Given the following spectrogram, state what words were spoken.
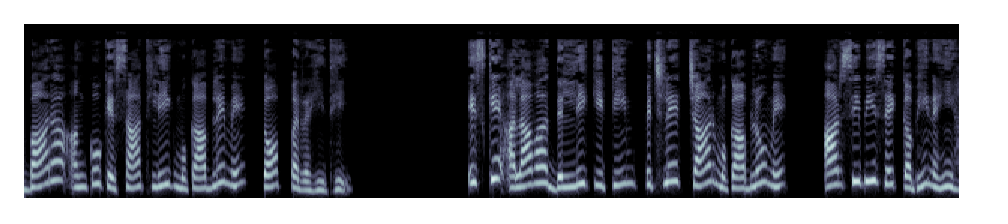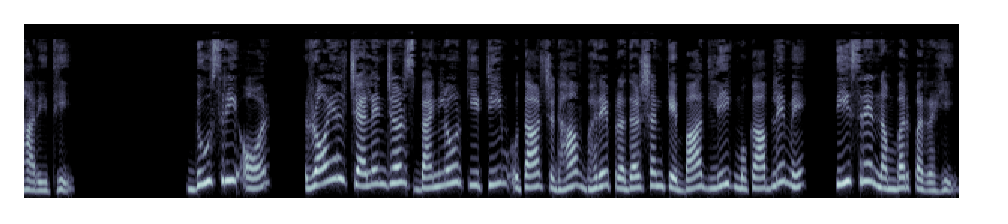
12 अंकों के साथ लीग मुकाबले में टॉप पर रही थी। इसके अलावा दिल्ली की टीम पिछले चार मुकाबलों में आरसीबी से कभी नहीं हारी थी। दूसरी ओर, रॉयल चैलेंजर्स बैंगलोर की टीम उतार चढ़ाव भरे प्रदर्शन के बाद लीग मुकाबले में तीसरे नंबर पर रही।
